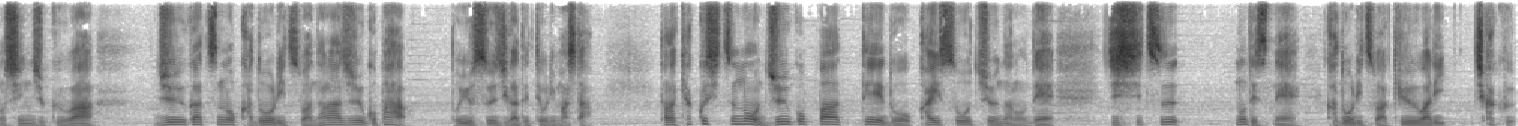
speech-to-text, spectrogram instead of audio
の新宿は10月の稼働率は75%という数字が出ておりました。ただ客室の15%程度を改装中なので実質のですね稼働率は9割近く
